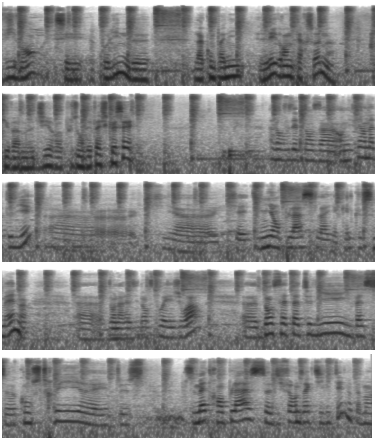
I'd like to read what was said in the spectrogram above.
vivant. C'est Pauline de la compagnie Les Grandes Personnes qui va me dire plus en détail ce que c'est. Alors vous êtes dans un, en effet un atelier euh, euh, qui, a été mis en place là il y a quelques semaines euh, dans la résidence Toi et Joie. Dans cet atelier, il va se construire et se mettre en place différentes activités, notamment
